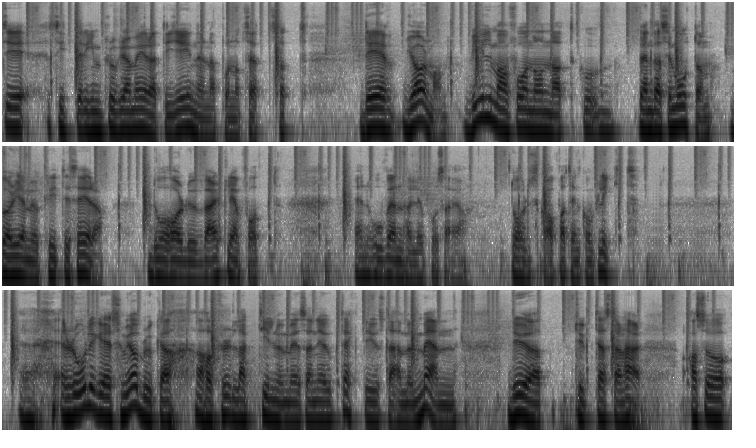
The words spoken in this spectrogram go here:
Det sitter inprogrammerat i generna på något sätt, så att det gör man. Vill man få någon att gå, vända sig mot dem, börja med att kritisera. Då har du verkligen fått en ovän, höll jag på att säga. Då har du skapat en konflikt. Eh, en rolig grej som jag brukar ha lagt till mig med sen jag upptäckte just det här med män, det är att typ testa den här. Alltså,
